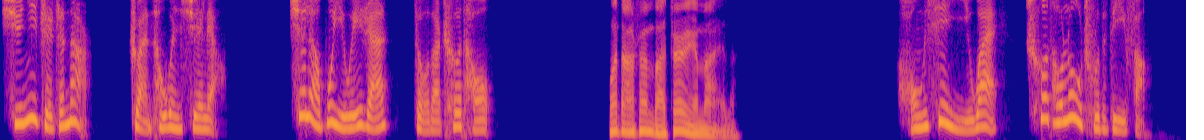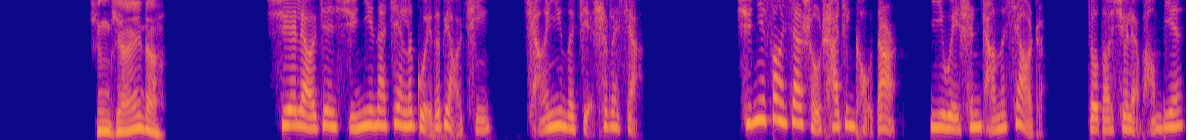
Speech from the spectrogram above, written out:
许妮指着那儿，转头问薛了。薛了不以为然，走到车头。我打算把这儿也买了。红线以外，车头露出的地方，挺便宜的。薛了见许妮那见了鬼的表情，强硬的解释了下。许逆放下手，插进口袋，意味深长的笑着，走到薛了旁边。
